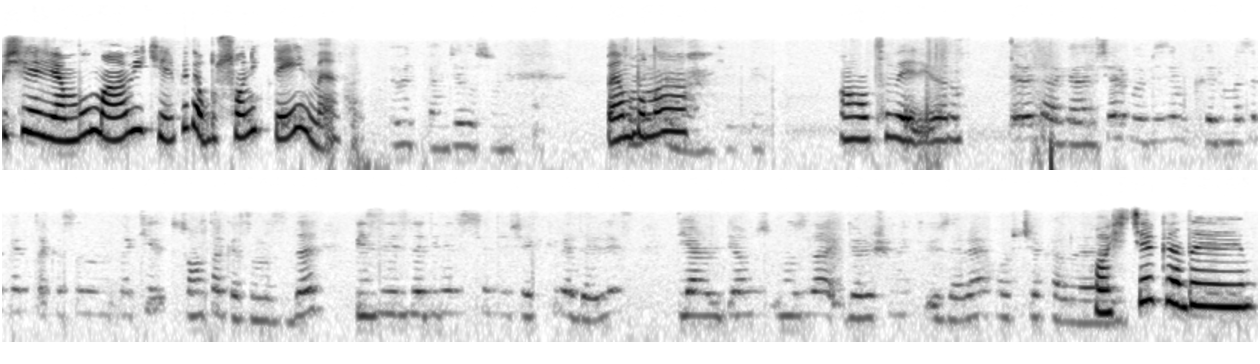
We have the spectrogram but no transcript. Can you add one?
Bir şey diyeceğim. Bu mavi kirpi de bu Sonic değil mi? Evet bence de Sonic. Ben Sonic buna de kirpi. 6 veriyorum. Evet arkadaşlar bu bizim kırmızı pet takasındaki son takasımızdı. Bizi izlediğiniz için teşekkür ederiz. Diğer videomuzda görüşmek üzere. Hoşçakalın. Hoşçakalın.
